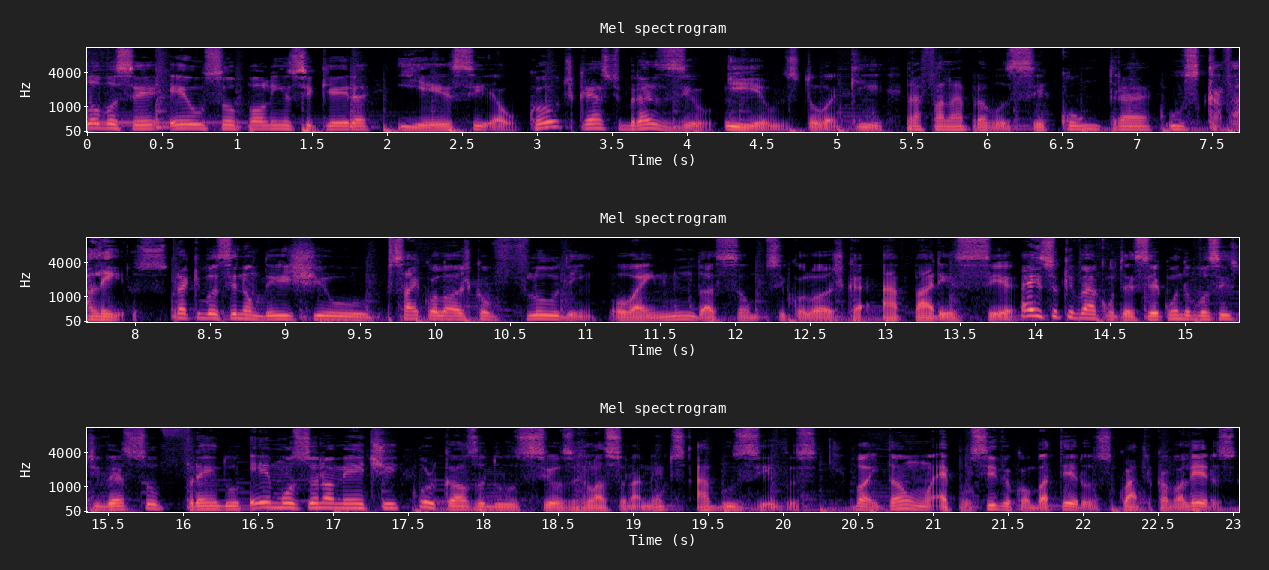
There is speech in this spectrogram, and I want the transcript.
Alô você, eu sou Paulinho Siqueira e esse é o Coachcast Brasil. E eu estou aqui para falar para você contra os cavaleiros, para que você não deixe o psychological flooding ou a inundação psicológica aparecer. É isso que vai acontecer quando você estiver sofrendo emocionalmente por causa dos seus relacionamentos abusivos. Bom, então é possível combater os quatro cavaleiros,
